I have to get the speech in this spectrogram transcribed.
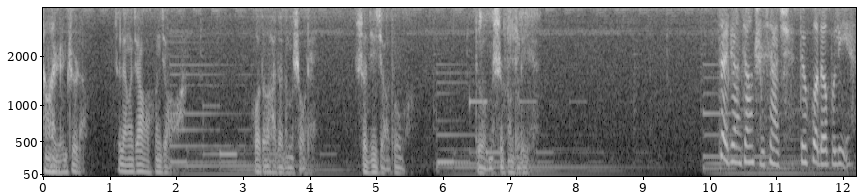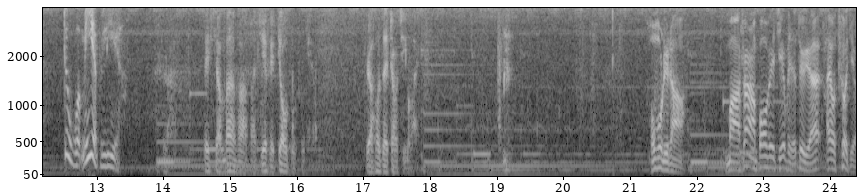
伤害人质的。这两个家伙很狡猾，霍德还在他们手里，射击角度对我们十分不利。再这样僵持下去，对霍德不利，对我们也不利啊！是啊，得想办法把劫匪调度出去，然后再找机会。洪副旅长，马上让包围劫匪的队员还有特警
